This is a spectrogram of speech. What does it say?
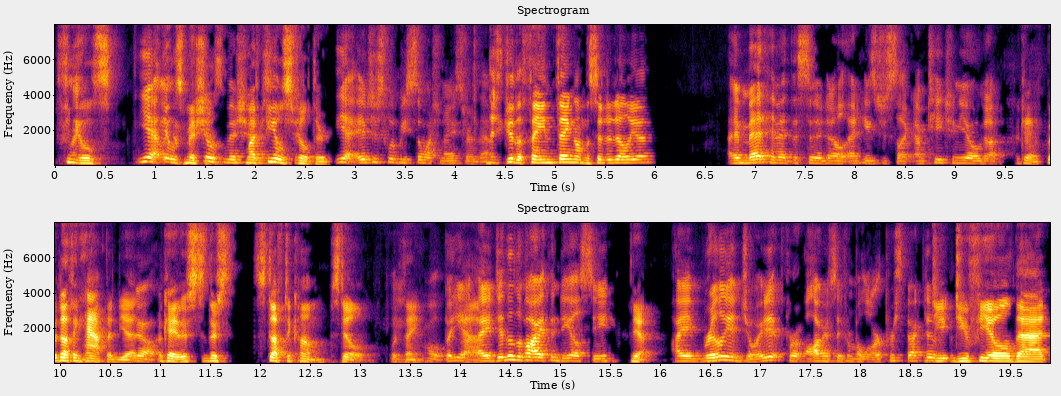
feels yeah, like feels mission. feels mission. My feels filter. Yeah, it just would be so much nicer in that. Did you do the Thane thing on the Citadel yet? I met him at the Citadel and he's just like, I'm teaching yoga. Okay, but nothing happened yet. No. Okay, there's there's stuff to come still with Thane. Oh, but yeah, Uh, I did the Leviathan DLC. Yeah. I really enjoyed it for obviously from a lore perspective. Do you, do you feel that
